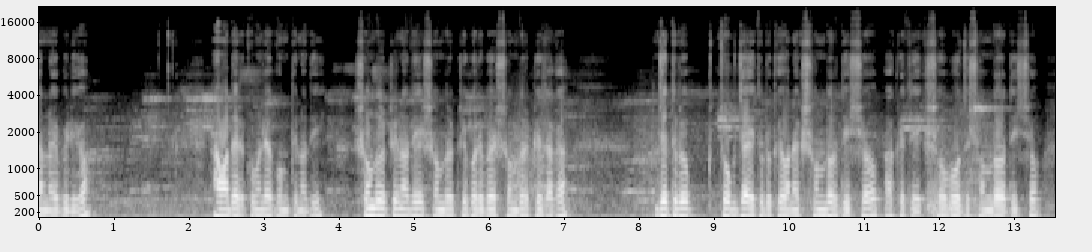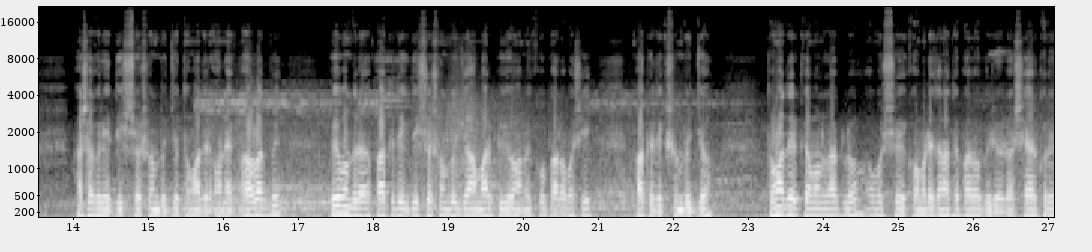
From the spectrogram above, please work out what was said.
জন্য এই ভিডিও। আমাদের কুমিল্লা গুমতি নদী, সুন্দর একটি নদী, সুন্দর একটি পরিবেশ, সুন্দর একটি জায়গা। যেটুক চোখ যায় এতটুকু অনেক সুন্দর দৃশ্য, প্রাকৃতিক সবুজ সুন্দর দৃশ্য। আশা করি দৃশ্য সৌন্দর্য তোমাদের অনেক ভালো লাগবে। প্রিয় বন্ধুরা, প্রাকৃতিক দৃশ্য সৌন্দর্য আমার প্রিয়, আমি খুব ভালোবাসি প্রাকৃতিক সৌন্দর্য। তোমাদের কেমন লাগল অবশ্যই কমেন্টে জানাতে পারো, ভিডিওটা শেয়ার করে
